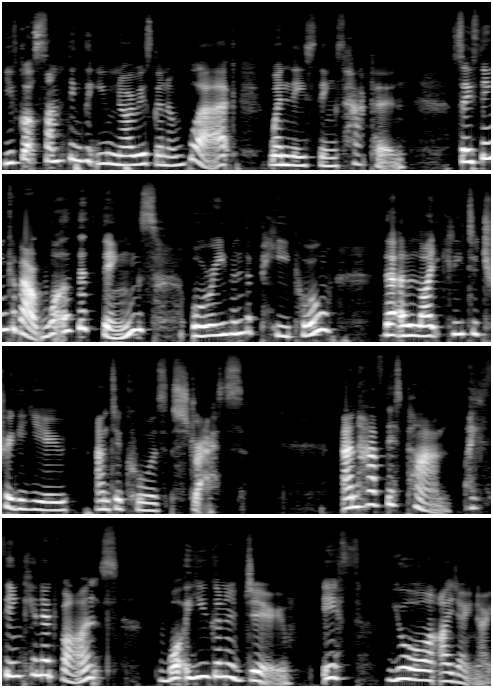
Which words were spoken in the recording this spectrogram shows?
you've got something that you know is going to work when these things happen. So think about what are the things or even the people that are likely to trigger you and to cause stress. And have this plan. Like think in advance, what are you going to do if your I don't know,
